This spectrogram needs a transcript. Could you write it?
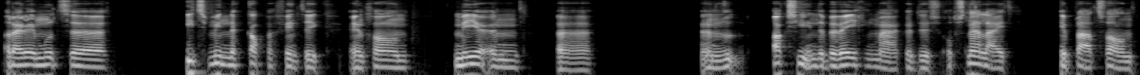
Alleen hij moet eh, iets minder kappen, vind ik. En gewoon meer een, eh, een actie in de beweging maken. Dus op snelheid in plaats van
